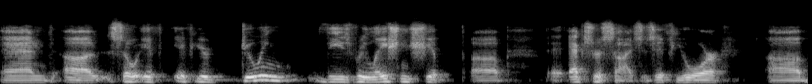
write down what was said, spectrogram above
And uh, so if if you're doing these relationship uh, exercises, if you're uh,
